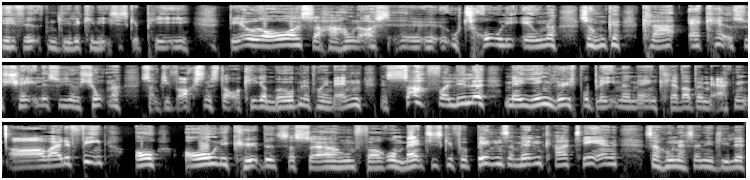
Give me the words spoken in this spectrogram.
det ved den lille kinesiske pige. Derudover så har hun også øh, øh utrolige evner, så hun kan klare akavede sociale situationer, som de voksne står og kigger måbende på hinanden, men så får lille Mei Ying løst problemet med en clever bemærkning. Åh, hvor er det fint, og oven i købet, så sørger hun for romantiske forbindelser mellem karaktererne, så hun er sådan et lille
